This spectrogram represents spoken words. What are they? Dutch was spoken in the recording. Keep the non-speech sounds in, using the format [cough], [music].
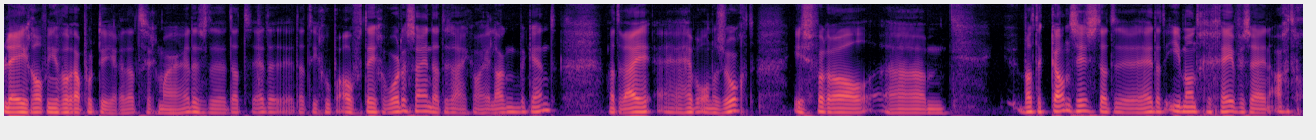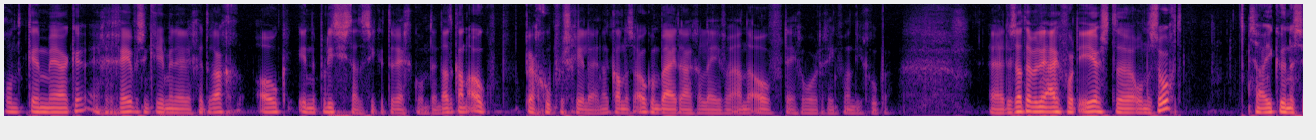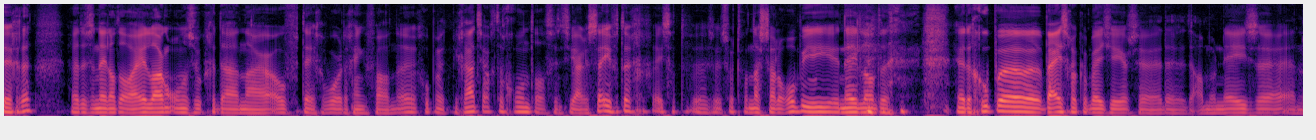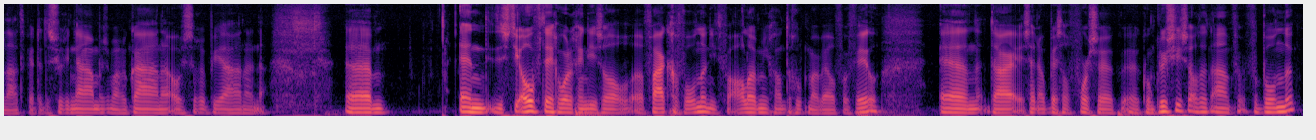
plegen of in ieder geval rapporteren. Dat, zeg maar, hè, dus de, dat, hè, dat die groepen oververtegenwoordigd zijn, dat is eigenlijk al heel lang bekend. Wat wij eh, hebben onderzocht is vooral ehm, wat de kans is dat, uh, dat iemand gegevens zijn achtergrondkenmerken en gegevens en criminele gedrag ook in de politiestatistieken terechtkomt. En dat kan ook per groep verschillen. En dat kan dus ook een bijdrage leveren aan de oververtegenwoordiging van die groepen. Uh, dus dat hebben we nu eigenlijk voor het eerst onderzocht zou je kunnen zeggen. Er is in Nederland al heel lang onderzoek gedaan naar oververtegenwoordiging van uh, groepen met migratieachtergrond. Al sinds de jaren zeventig is dat uh, een soort van nationale hobby in Nederland. [laughs] de groepen wijzigen ook een beetje eerst de, de en later werden de Surinamers, Marokkanen, Oost-Europeanen. Nou, um, en dus die oververtegenwoordiging die is al vaak gevonden. Niet voor alle migrantengroepen, maar wel voor veel. En daar zijn ook best wel forse conclusies altijd aan verbonden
